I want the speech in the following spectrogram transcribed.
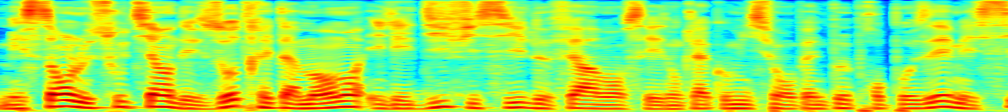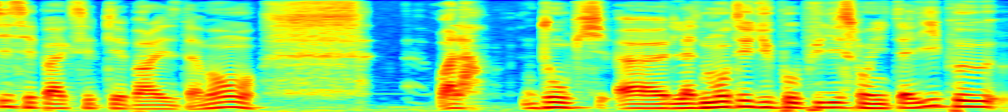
mais sans le soutien des autres États membres, il est difficile de faire avancer. Donc la Commission européenne peut proposer, mais si c'est pas accepté par les États membres, voilà. Donc euh, la montée du populisme en Italie peut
